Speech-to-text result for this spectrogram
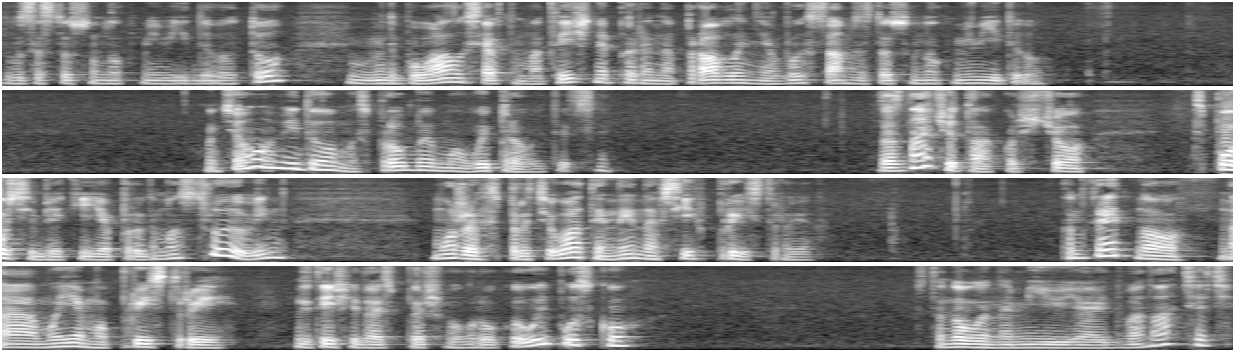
в застосунок Mi Video, то відбувалося автоматичне перенаправлення в сам застосунок Mi Video. У цьому відео ми спробуємо виправити це. Зазначу також, що спосіб, який я продемонструю, він може спрацювати не на всіх пристроях. Конкретно на моєму пристрої 2021 року випуску встановлена MIUI 12.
